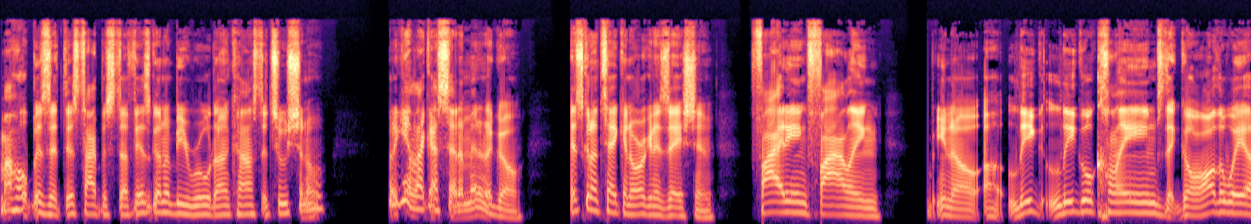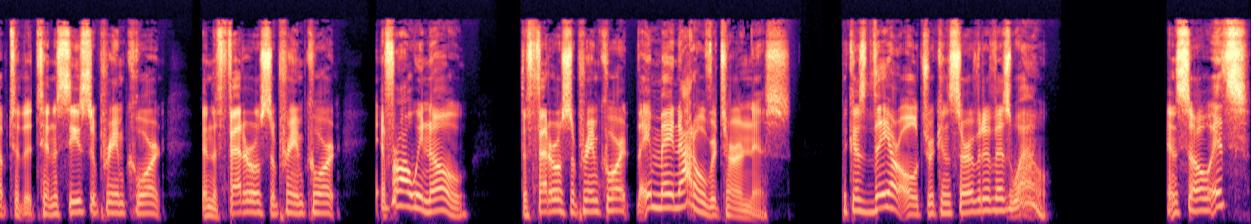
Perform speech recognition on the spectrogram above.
My hope is that this type of stuff is going to be ruled unconstitutional. But again, like I said a minute ago, it's going to take an organization fighting, filing, you know, uh, legal, legal claims that go all the way up to the Tennessee Supreme Court and the federal Supreme Court. And for all we know, the federal Supreme Court, they may not overturn this because they are ultra conservative as well. And so it's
